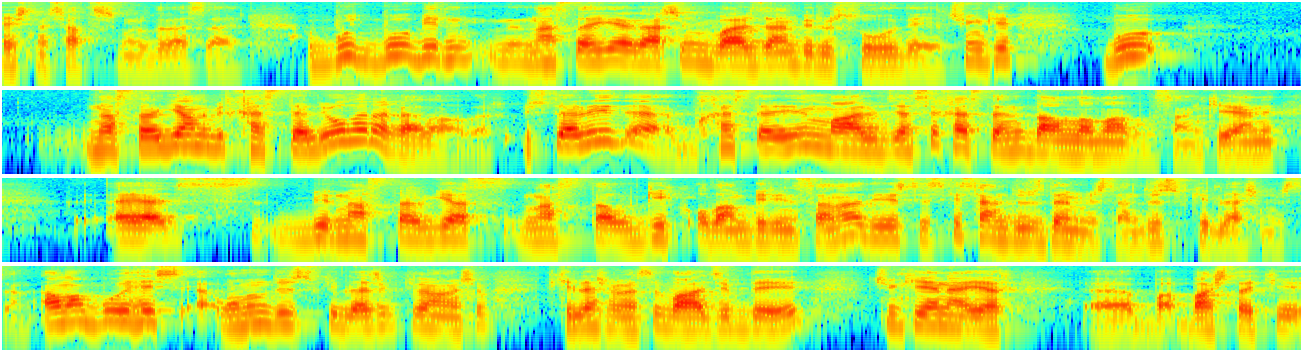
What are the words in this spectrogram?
heç nə çatışmırdı və s. Bu bu bir nostalgiyaya qarşı mübarizənin bir üsulu deyil. Çünki bu nostalgiyanı bir xəstəlik olaraq ələ alır. Üstəlik də bu xəstəliyin müalicəsi xəstəni danlamaqdır sanki. Yəni əgər bir nostalgiya, nostalgik olan bir insana deyirsiniz ki, sən düz demirsən, düz fikirləşmirsən. Amma bu heç onun düz fikirləşib fikirləşməyib, fikirləşməməsi vacib deyil. Çünki yenə əgər e, başdakı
